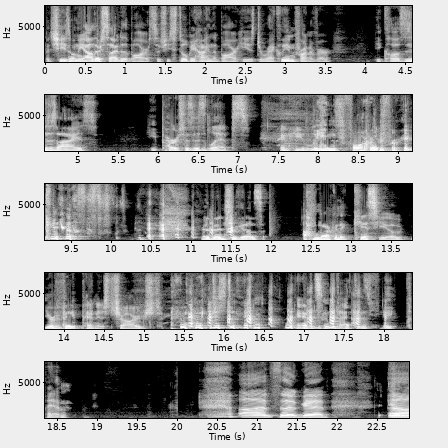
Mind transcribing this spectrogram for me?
But she's on the other side of the bar, so she's still behind the bar. He's directly in front of her. He closes his eyes, he purses his lips, and he leans forward for a kiss. and then she goes, I'm not going to kiss you. Your vape pen is charged. Just hands him back his vape pen. oh, that's so good. It oh,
